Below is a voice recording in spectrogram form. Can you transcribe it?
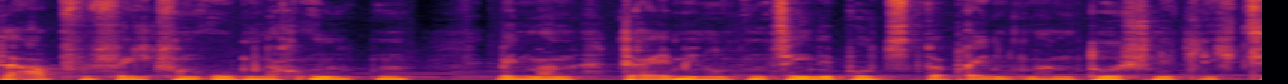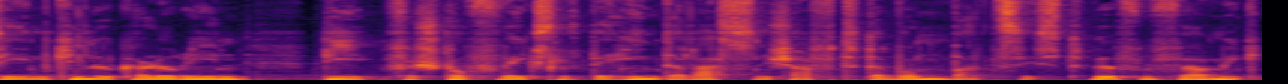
der Apfel fällt von oben nach unten. Wenn man drei Minuten Zähne putzt, verbrennt man durchschnittlich 10 Kilokalorien. Die verstoffwechselte Hinterlassenschaft der Wombats ist würfelförmig.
